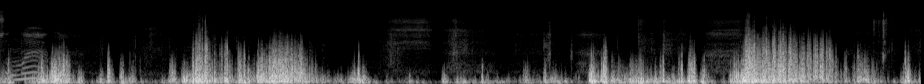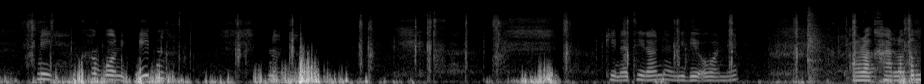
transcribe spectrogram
สูงมาก นี่ ข้าง บนอีกนิดนึงนั่นกี่นาทีแล้วเนี่ยวิดีโออันนี้เอาละค่ะเราต้อง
